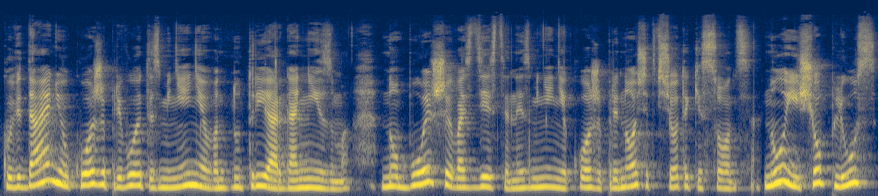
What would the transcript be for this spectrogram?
к увяданию кожи приводят изменения внутри организма, но большее воздействие на изменение кожи приносит все-таки солнце. Ну и еще плюс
